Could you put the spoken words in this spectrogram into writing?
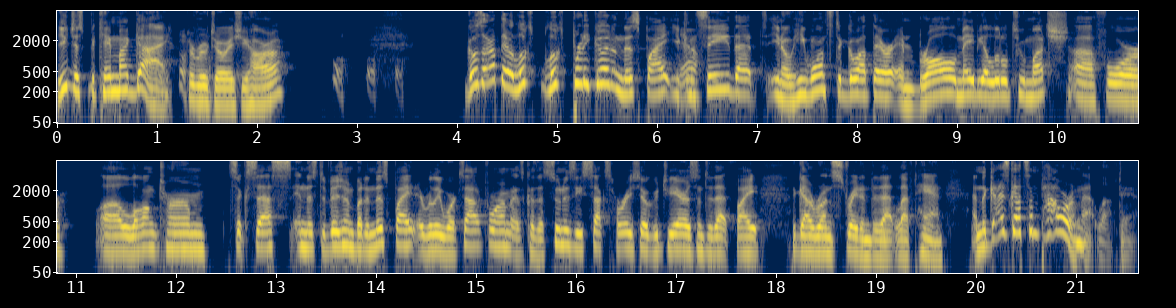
You just became my guy, Teruto Ishihara. Goes out there, looks looks pretty good in this fight. You Yeah. can see that you know he wants to go out there and brawl, maybe a little too much uh, for uh, long term success in this division. But in this fight, it really works out for him, because as soon as he sucks Horacio Gutierrez into that fight, the guy runs straight into that left hand, and the guy's got some power in that left hand.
